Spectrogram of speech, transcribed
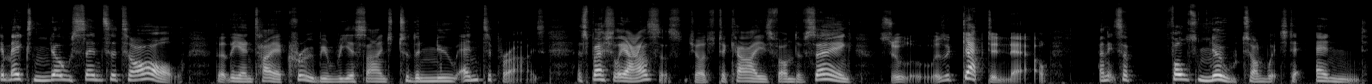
It makes no sense at all that the entire crew be reassigned to the new Enterprise, especially as, as George Takei is fond of saying, Sulu is a captain now. And it's a false note on which to end,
